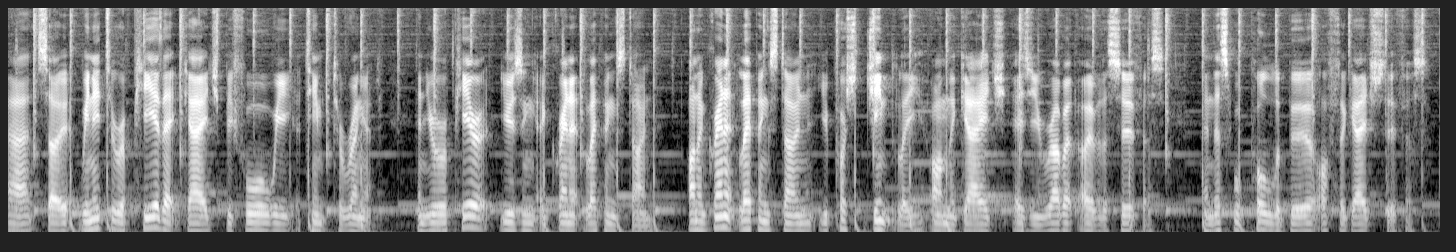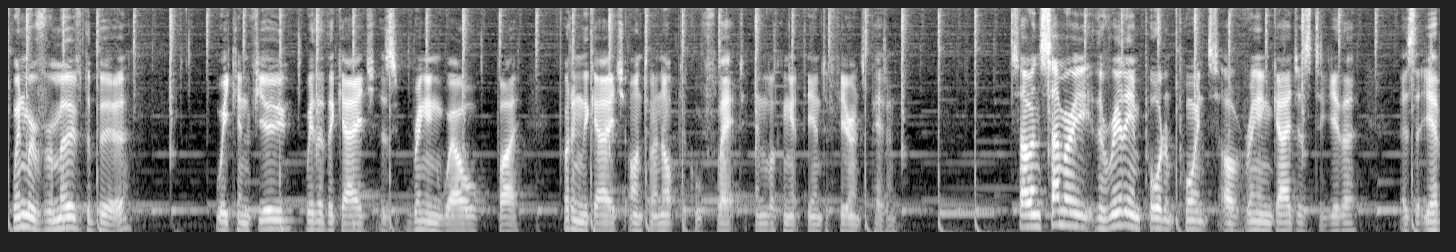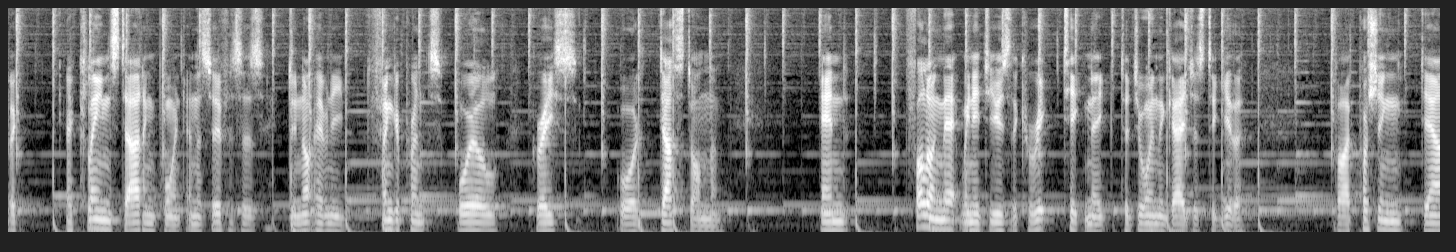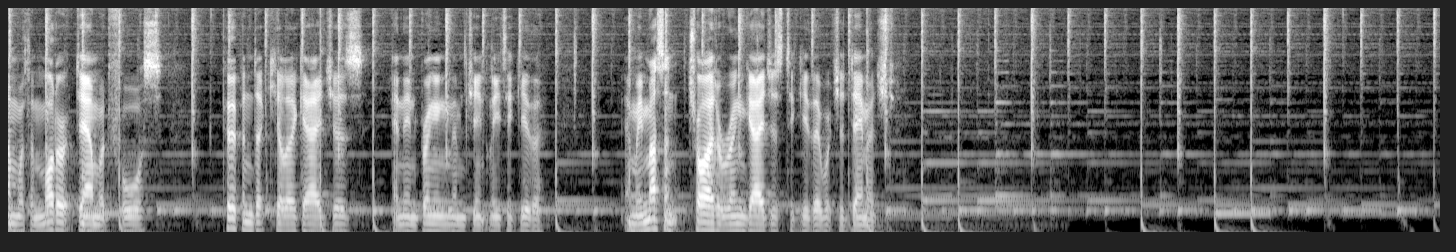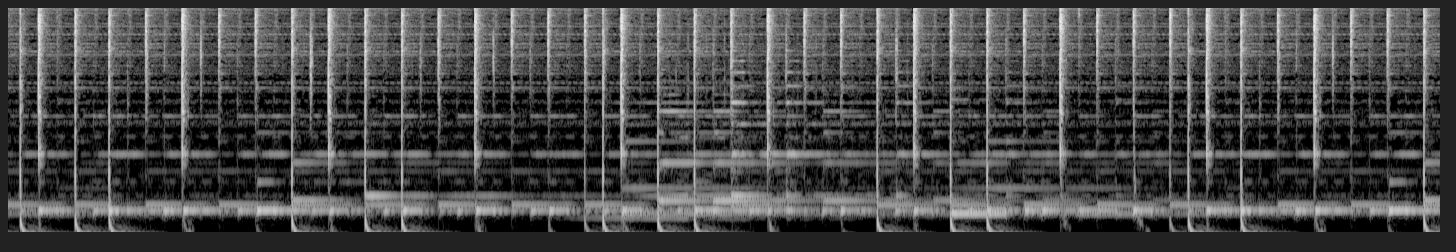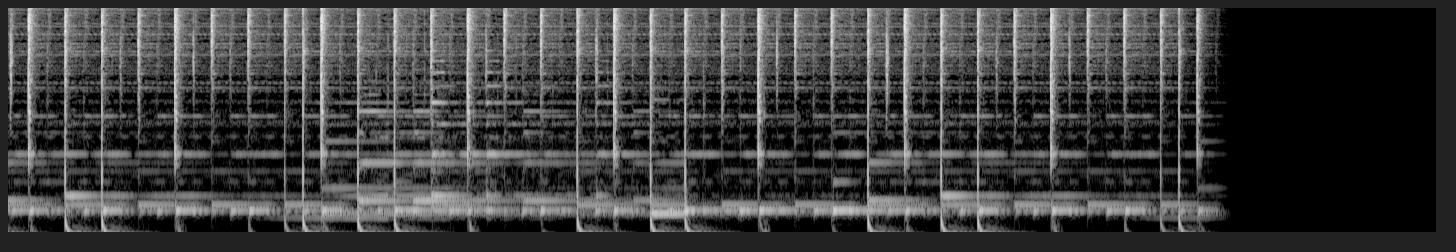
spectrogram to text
Uh, so we need to repair that gauge before we attempt to wring it. And you repair it using a granite lapping stone. On a granite lapping stone, you push gently on the gauge as you rub it over the surface, and this will pull the burr off the gauge surface. When we've removed the burr, we can view whether the gauge is wringing well by putting the gauge onto an optical flat and looking at the interference pattern. So in summary, the really important points of wringing gauges together is that you have a, a clean starting point and the surfaces do not have any fingerprints, oil, grease or dust on them. And following that, we need to use the correct technique to join the gauges together by pushing down with a moderate downward force, perpendicular gauges, and then bringing them gently together. And we mustn't try to wring gauges together which are damaged.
